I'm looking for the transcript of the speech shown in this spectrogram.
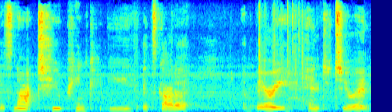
It's not too pinky. It's got a, a berry hint to it.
